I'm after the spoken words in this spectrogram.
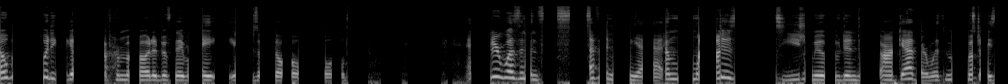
Nobody got promoted before they were eight years old. Ender wasn't in seven yet usually moved into arm together, with most always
